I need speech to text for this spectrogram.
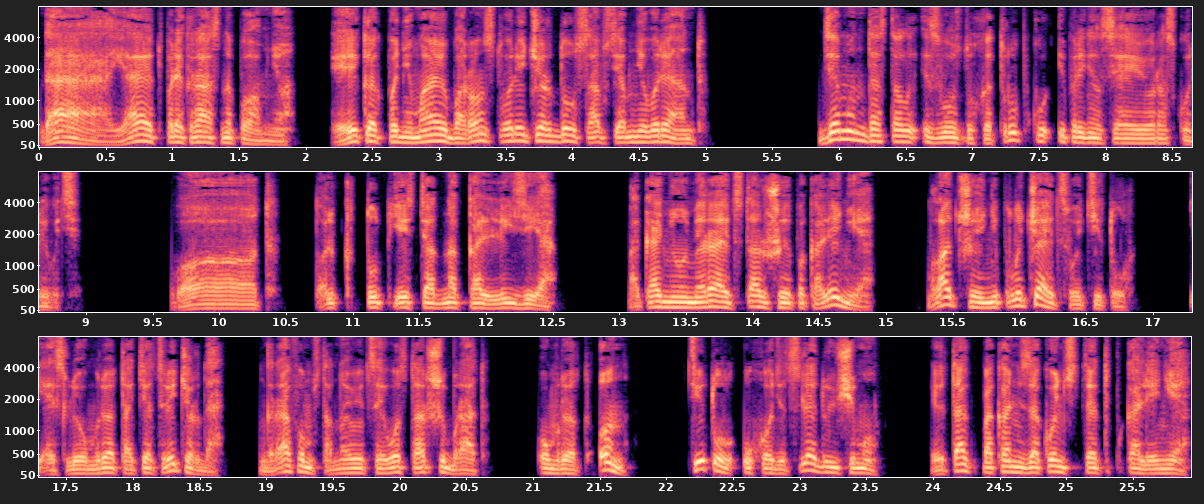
Да, я это прекрасно помню. И, как понимаю, баронство Ричарду совсем не вариант. Демон достал из воздуха трубку и принялся ее раскуривать. Вот, только тут есть одна коллизия. Пока не умирает старшее поколение, младшее не получает свой титул. Если умрет отец Ричарда, графом становится его старший брат. Умрет он, титул уходит следующему. И так, пока не закончится это поколение.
